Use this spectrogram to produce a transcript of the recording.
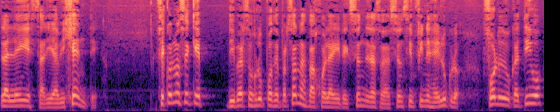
la ley estaría vigente. Se conoce que diversos grupos de personas bajo la dirección de la Asociación Sin Fines de Lucro Foro Educativo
